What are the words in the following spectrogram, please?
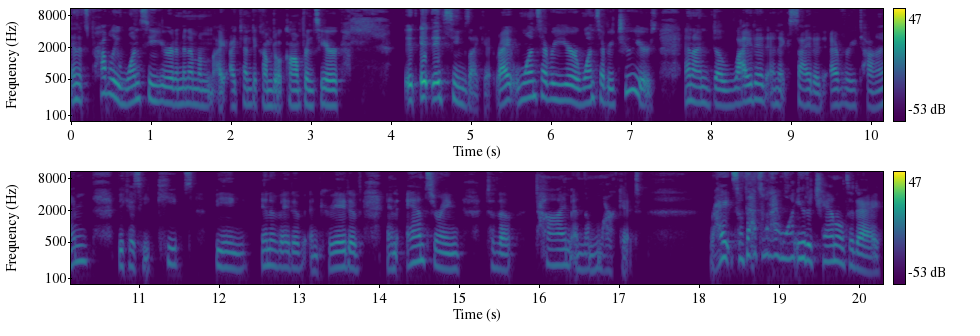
and it's probably once a year at a minimum, I, I tend to come to a conference here. It, it, it, seems like it, right? Once every year, once every two years. And I'm delighted and excited every time because he keeps being innovative and creative and answering to the time and the market. Right? So that's what I want you to channel today.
